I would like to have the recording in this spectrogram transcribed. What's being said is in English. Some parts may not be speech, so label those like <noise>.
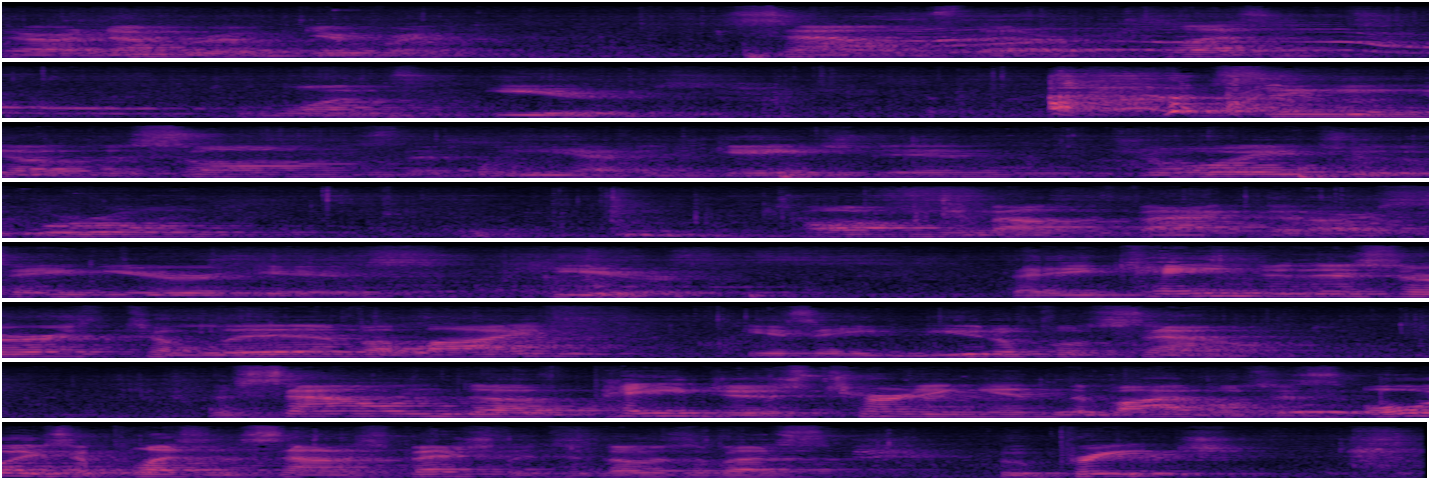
There are a number of different sounds that are pleasant to one's ears. The singing of the songs that we have engaged in, joy to the world, talking about the fact that our Savior is here, that He came to this earth to live a life is a beautiful sound. The sound of pages turning in the Bibles is always a pleasant sound, especially to those of us who preach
